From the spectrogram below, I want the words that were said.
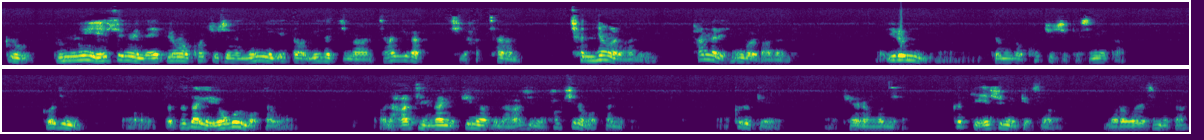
그 분명히 예수님이 내 병을 고치시는 능력이 있다고 믿었지만 자기같이 하찮은 천형을 가진 하늘의 형벌 받은 이런 병도 고칠 수 있겠습니까? 거진 어, 떳떳하게 욕을 못하고 어, 나 같은 인간이 앞에 나갈 수 있는 확신을 못하니까 어, 그렇게 표현한 겁니다. 그때 예수님께서 뭐라고 했습니까?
